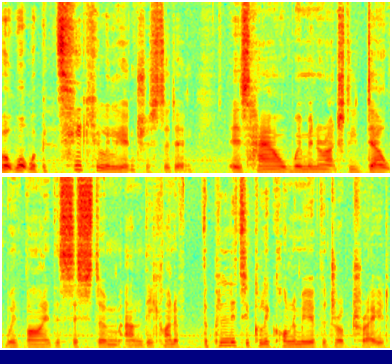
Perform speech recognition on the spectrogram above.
But what we're particularly interested in is how women are actually dealt with by the system and the kind of the political economy of the drug trade.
